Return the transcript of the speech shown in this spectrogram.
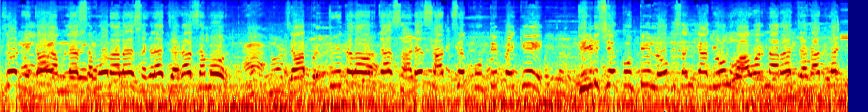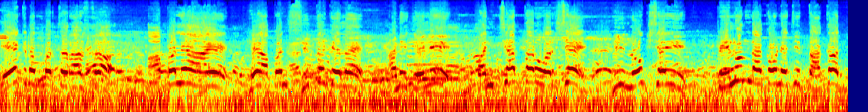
आज जो निकाल आपल्यासमोर आलाय सगळ्या जगासमोर ज्या पृथ्वी तलावरच्या साडेसातशे कोटी पैकी दीडशे कोटी लोकसंख्या घेऊन वावरणारं जगातलं एक नंबरचं राष्ट्र आपले आहे हे आपण सिद्ध केलंय. आणि गेली पंच्याहत्तर वर्षे ही लोकशाही पेलून दाखवण्याची ताकद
